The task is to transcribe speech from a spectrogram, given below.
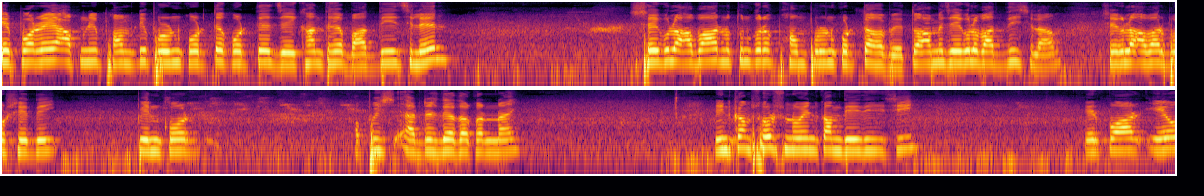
এরপরে আপনি ফর্মটি পূরণ করতে করতে যেইখান থেকে বাদ দিয়েছিলেন সেগুলো আবার নতুন করে ফর্ম পূরণ করতে হবে। তো আমি যেগুলো বাদ দিয়েছিলাম, সেগুলো আবার বসিয়ে দিই। পিনকোড অফিস অ্যাড্রেস দেওয়া দরকার নাই। ইনকাম সোর্স, নো ইনকাম দিয়ে দিয়েছি। এরপর এও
